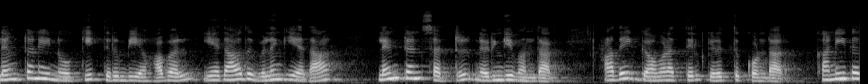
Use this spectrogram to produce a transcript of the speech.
லெங்டனை நோக்கி திரும்பிய அவள் ஏதாவது விளங்கியதா? லெங்டன் சற்று நெருங்கி வந்தார் அதை கவனத்தில் எடுத்து கொண்டார். கணித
